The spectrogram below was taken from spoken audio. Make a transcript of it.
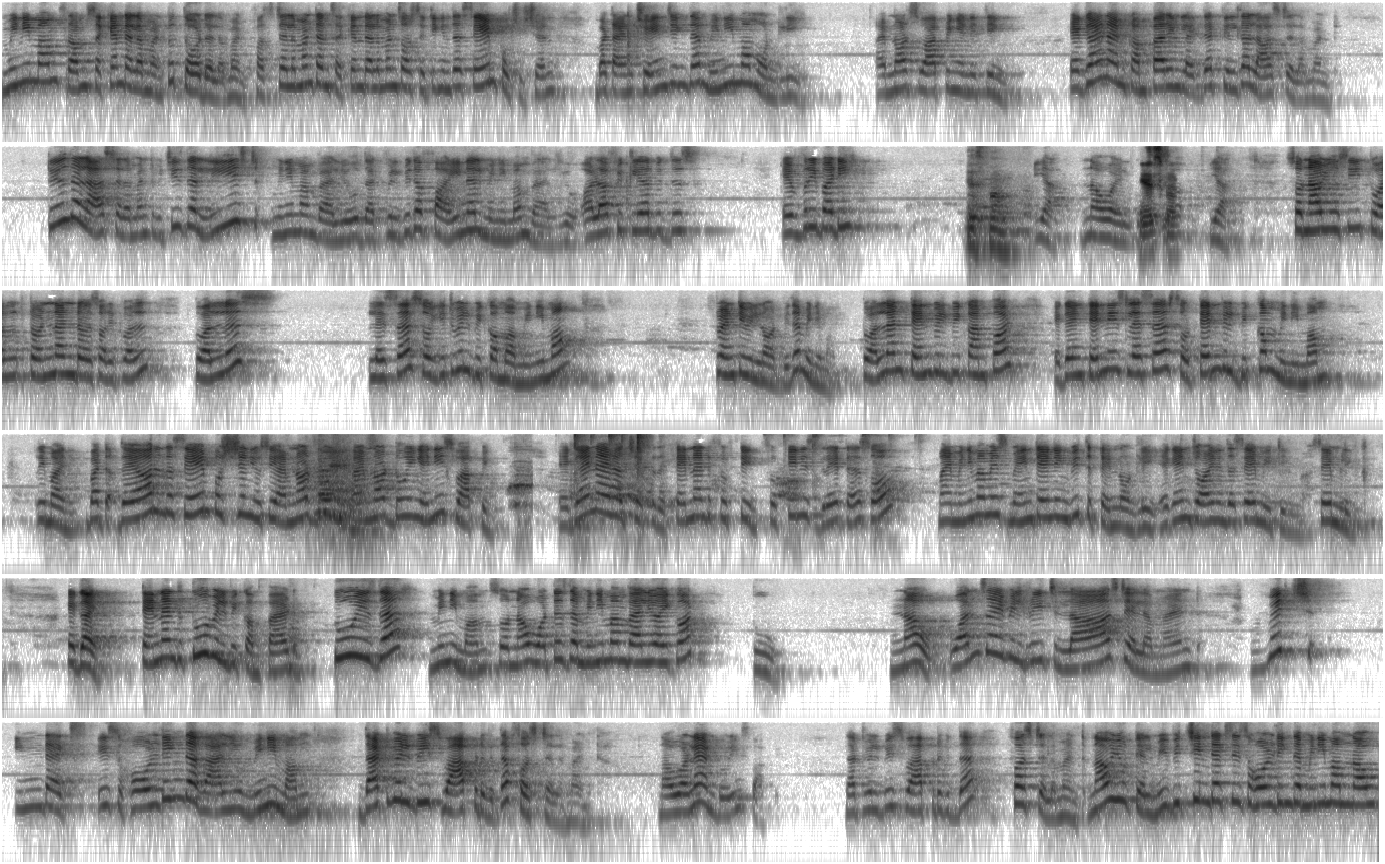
minimum from second element to third element. First element and second elements are sitting in the same position, but I am changing the minimum only. I am not swapping anything. Again, I am comparing like that till the last element. Till the last element, which is the least minimum value, that will be the final minimum value. All of you clear with this? Everybody? Yes, ma'am. Yeah, now I'll go. Yes, ma'am. the- Yeah. So now you see 12, 10 and uh, sorry, 12, 12 is lesser. So it will become a minimum. 20 will not be the minimum. 12 and 10 will be compared. Again, 10 is lesser. So 10 will become minimum remaining. But they are in the same position. You see, I'm not doing, I'm not doing any swapping. Again, I have checked it. 10 and 15. 15 is greater. So my minimum is maintaining with 10 only. Again, join in the same meeting, same link. Again, 10 and 2 will be compared. 2 is the minimum. So now what is the minimum value I got? 2. Now, once I will reach last element, which index is holding the value minimum, that will be swapped with the first element. Now only I am doing swapping. That will be swapped with the first element. Now you tell me which index is holding the minimum now?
